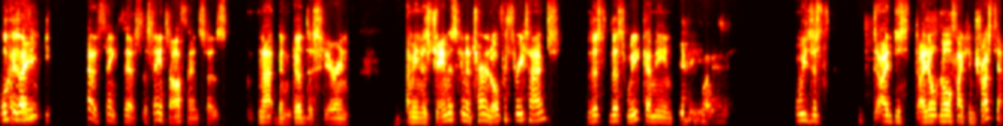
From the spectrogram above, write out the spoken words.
Well, because I think you got to think this: the Saints' offense has not been good this year, and I mean, is Jameis going to turn it over three times this this week? I mean, If he plays. we just, I just, I don't know if I can trust him.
